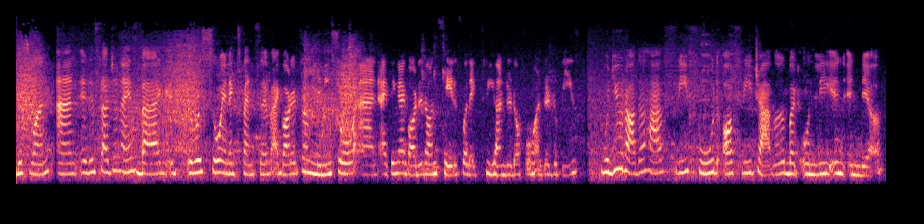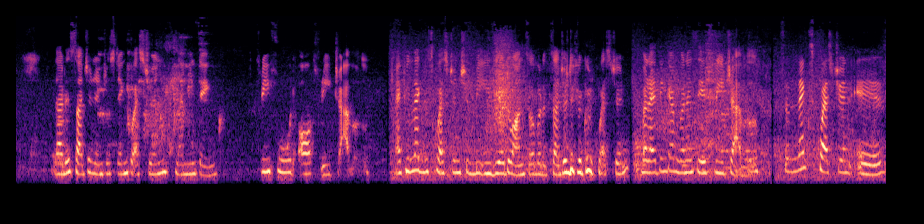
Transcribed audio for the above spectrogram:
this one. And it is such a nice bag. It, it was so inexpensive. I got it from Miniso and I think I got it on sale for like 300 or 400 rupees. Would you rather have free food or free travel but only in India? That is such an interesting question. Let me think. Free food or free travel? I feel like this question should be easier to answer, but it's such a difficult question. But I think I'm gonna say free travel. So the next question is,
